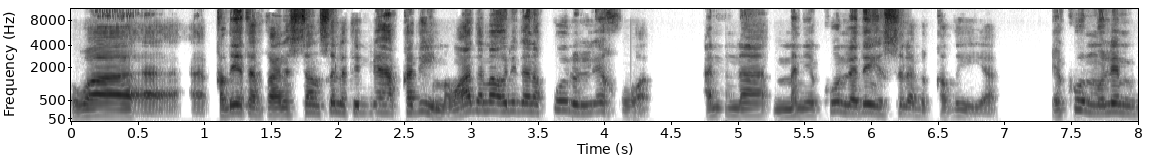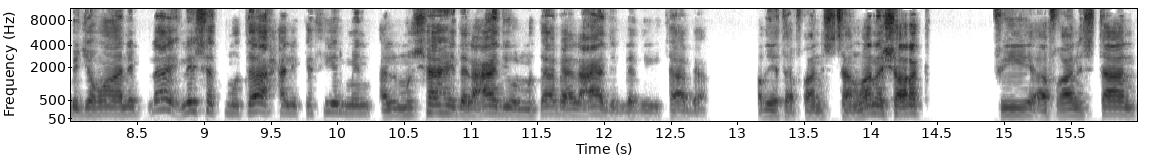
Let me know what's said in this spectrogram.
وقضية أفغانستان صلتي بها قديمة وهذا ما أريد أن أقوله للإخوة أن من يكون لديه صلة بقضية يكون ملم بجوانب ليست متاحة لكثير من المشاهد العادي والمتابع العادي الذي يتابع قضية أفغانستان. وأنا شاركت في أفغانستان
